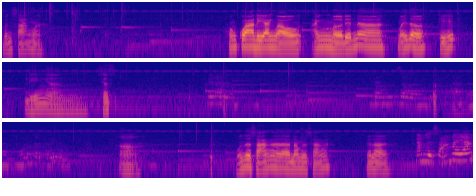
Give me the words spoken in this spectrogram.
vẫn sáng mà. Hôm qua thì anh bảo anh mở đến à, mấy giờ thì hết. Đến uh, sáng Thế là được 5 giờ hay là 4 giờ tới rồi À. 4 giờ sáng hay là 5 giờ sáng á? Hay là 5 giờ sáng đây á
